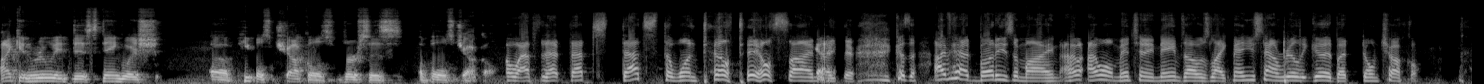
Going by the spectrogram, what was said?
I can really distinguish uh, people's chuckles versus a bull's chuckle. Oh, abs- that that's that's the one telltale sign right there. Because I've had buddies of mine. I, I won't mention any names. I was like, man, you sound really good, but don't chuckle.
